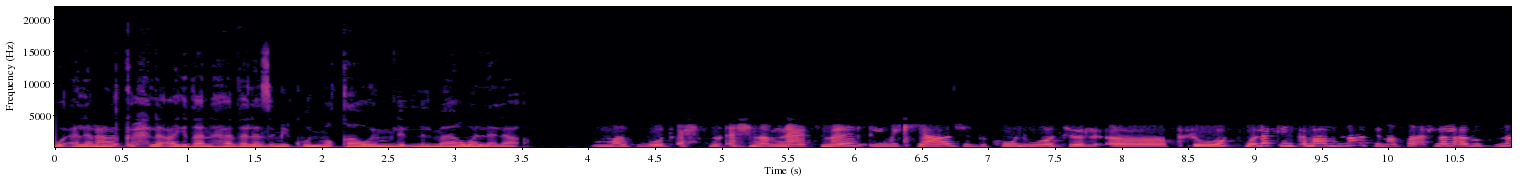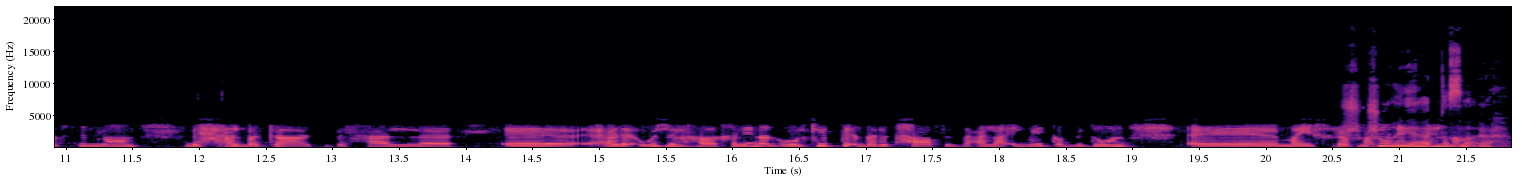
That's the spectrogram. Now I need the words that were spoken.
وألم الكحله أيضا. هذا لازم يكون مقاوم للماء ولا لا؟ مزبوط إحنا إحنا بنعتمد المكياج اللي بيكون water آه proof ولكن كمان بنعطي نصائح للعروس بنفس اليوم بحال بكت بحال آه عرق وجهها خلينا نقول كيف تقدر تحافظ على الميك اب بدون آه ما يخرب. شو هي هالنصائح؟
